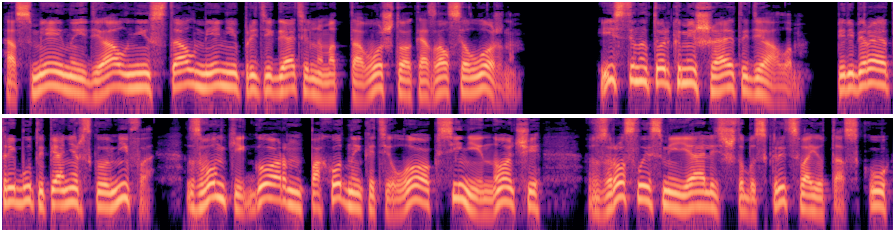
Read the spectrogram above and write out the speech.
осмеянный идеал не стал менее притягательным от того, что оказался ложным. Истина только мешает идеалам. Перебирая атрибуты пионерского мифа, звонкий горн, походный котелок, синие ночи, взрослые смеялись, чтобы скрыть свою тоску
